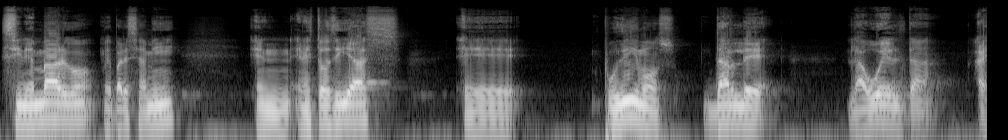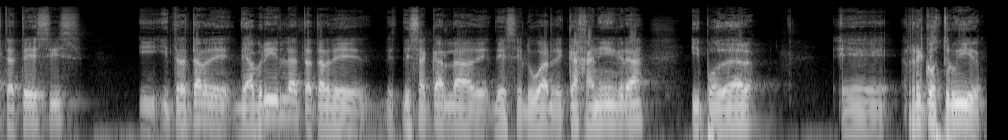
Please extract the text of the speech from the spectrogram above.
Sin embargo, me parece a mí en, estos días eh, pudimos darle la vuelta a esta tesis y, tratar de, abrirla, tratar de, sacarla de, ese lugar de caja negra y poder eh, reconstruir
